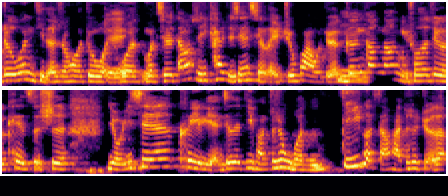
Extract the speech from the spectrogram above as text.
这个问题的时候，就我对我我其实当时一开始先写了一句话，我觉得跟嗯刚刚你说的这个 case 是有一些可以连接的地方。就是我嗯第一个想法就是觉得，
